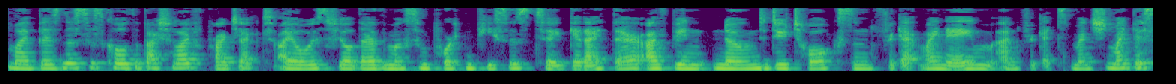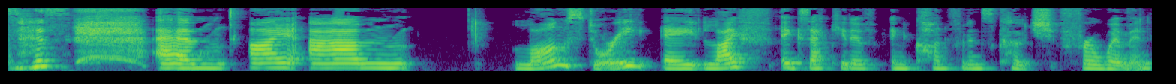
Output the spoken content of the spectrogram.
My business is called the Better Life Project. I always feel they're the most important pieces to get out there. I've been known to do talks and forget my name and forget to mention my business. Um, I am long story, a life executive and confidence coach for women.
